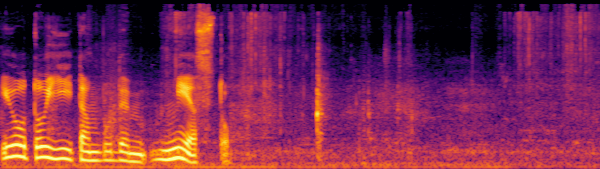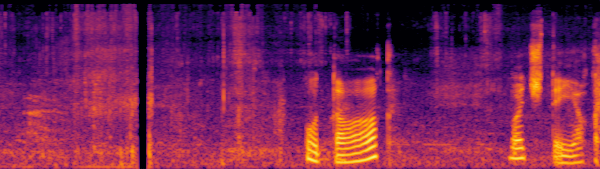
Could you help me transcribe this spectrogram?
і ото їй там буде місто. Отак. Бачите як.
